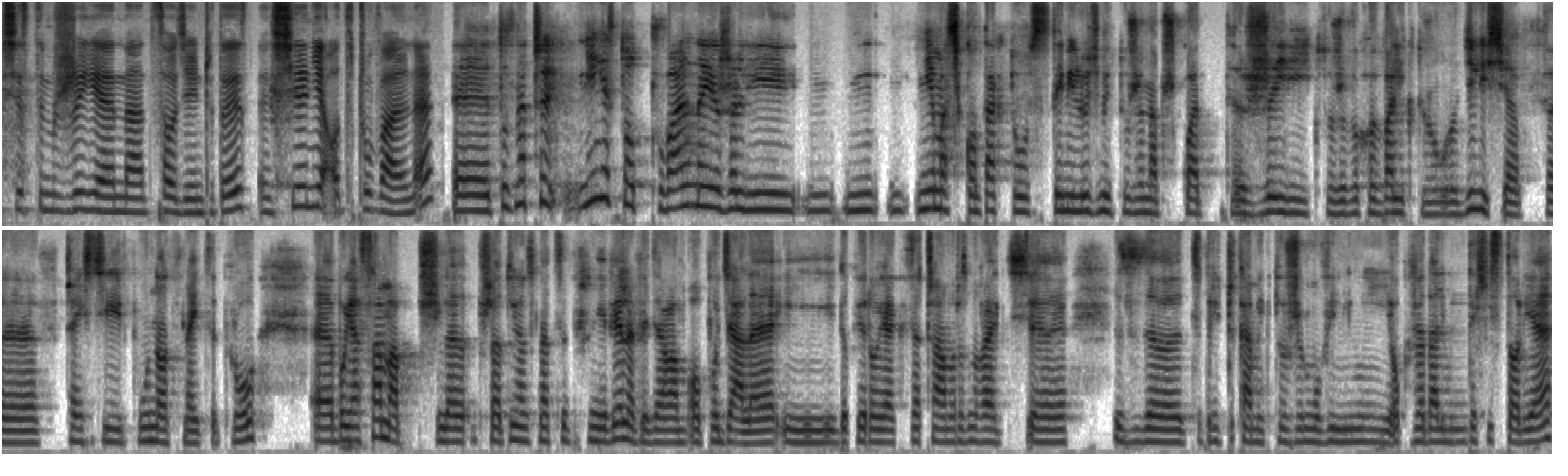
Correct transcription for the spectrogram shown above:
się z tym żyje na co dzień? Czy to jest silnie odczuwalne? To znaczy, nie jest to odczuwalne, jeżeli nie ma się kontaktu z tymi ludźmi, którzy na przykład żyli, którzy wychowywali, którzy urodzili się w, w części północnej Cypru, e, bo ja sama przylatując na Cypr niewiele wiedziałam o podziale i dopiero jak zaczęłam rozmawiać e, z Cypryjczykami, którzy mówili mi, opowiadali mi te historie,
